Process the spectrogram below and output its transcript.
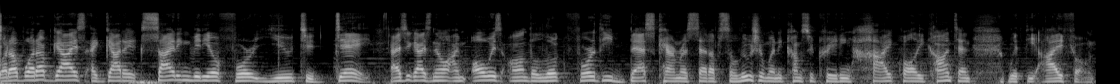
What up, what up guys? I got an exciting video for you today. As you guys know, I'm always on the look for the best camera setup solution when it comes to creating high quality content with the iPhone.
